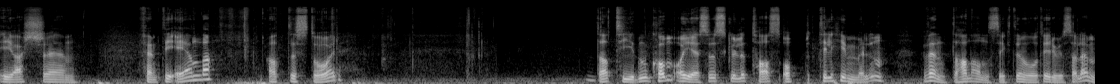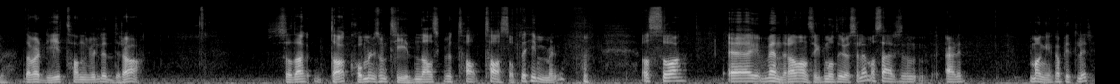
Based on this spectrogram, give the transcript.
i vers 51 eh, da, at det står Da tiden kom og Jesus skulle tas opp til himmelen, vendte han ansiktet mot Jerusalem. Det var dit han ville dra. Så da, da kom liksom tiden da han skulle ta, tas opp til himmelen. og så eh, vender han ansiktet mot Jerusalem, og så er, liksom, er det mange kapitler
